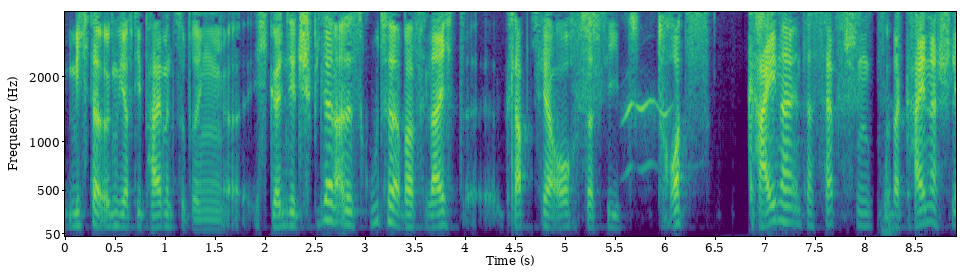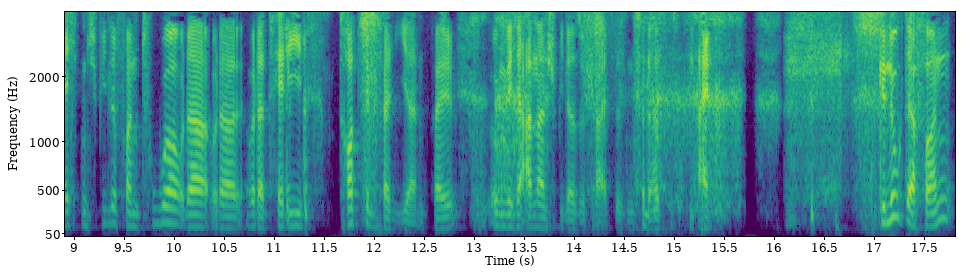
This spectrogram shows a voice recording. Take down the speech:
mich da irgendwie auf die Palme zu bringen. Ich gönne den Spielern alles Gute, aber vielleicht äh, klappt es ja auch, dass sie trotz keiner Interceptions oder keiner schlechten Spiele von Tour oder, oder, oder Teddy trotzdem verlieren, weil irgendwelche anderen Spieler so scheiße sind oder so. Nein. Genug davon.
